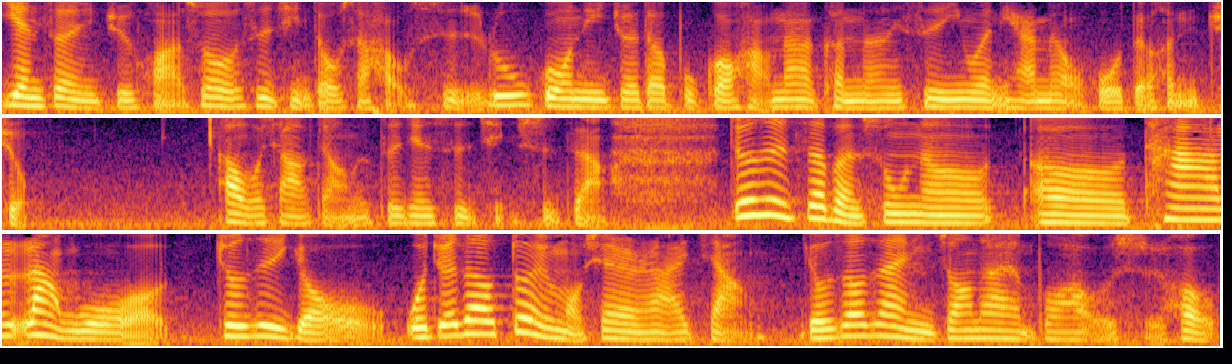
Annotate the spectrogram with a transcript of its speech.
验证一句话，所有事情都是好事。如果你觉得不够好，那可能是因为你还没有活得很久。好，我想要讲的这件事情是这样，就是这本书呢，呃，它让我就是有，我觉得对于某些人来讲，有时候在你状态很不好的时候，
